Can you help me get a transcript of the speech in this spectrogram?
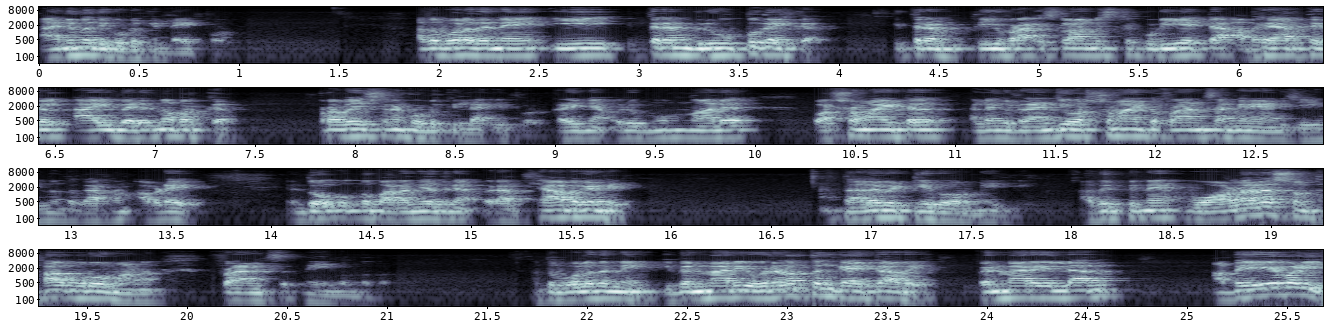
അനുമതി കൊടുക്കില്ല ഇപ്പോൾ. അതുപോലെ തന്നെ ഈ ഇത്തരം ഗ്രൂപ്പുകൾക്ക് ഇത്തരം തീവ്ര ഇസ്ലാമിസ്റ്റ് കുടിയേറ്റ അഭയാർത്ഥികൾ ആയി വരുന്നവർക്ക് പ്രവേശനം കൊടുക്കില്ല ഇപ്പോൾ. കഴിഞ്ഞ ഒരു മൂന്നാൽ വർഷമായിട്ട് അല്ലെങ്കിൽ ഒരു അഞ്ചു വർഷമായിട്ട് ഫ്രാൻസ് അങ്ങനെയാണ് ചെയ്യുന്നത്. കാരണം അവിടെ എന്തോ ഒന്ന് പറഞ്ഞതിന് ഒരു അധ്യാപകന്റെ തലവെട്ടിയത് ഓർമ്മയില്ലേ? അതിൽ പിന്നെ വളരെ ശ്രദ്ധാപൂർവമാണ് ഫ്രാൻസ് നീങ്ങുന്നത്. അതുപോലെ തന്നെ ഇവന്മാരെ ഒരിടത്തും കയറ്റാതെ ഇവന്മാരെ എല്ലാം അതേ വഴി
